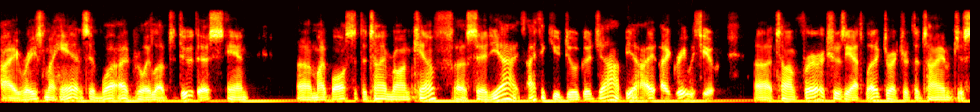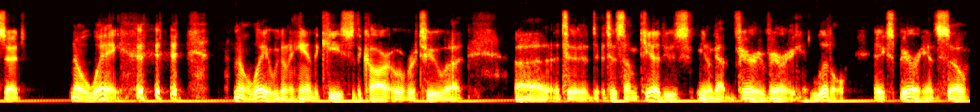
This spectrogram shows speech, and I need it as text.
I raised my hand and said, Well, I'd really love to do this. And uh, my boss at the time, Ron Kemp, uh, said, "Yeah, I, I, think you'd do a good job. Yeah, I, I agree with you." Uh, Tom Frericks, who was the athletic director at the time, just said, "No way, no way, we're going to hand the keys to the car over to uh, uh, to to some kid who's you know got very very little experience." So,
